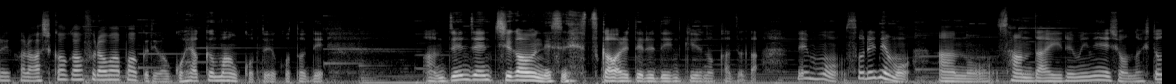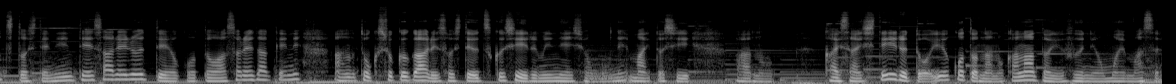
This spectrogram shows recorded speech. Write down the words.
れから足利フラワーパークでは500万個ということであの全然違うんですね 使われてる電球の数が。でもそれでもあの三大イルミネーションの一つとして認定されるっていうことはそれだけねあの特色がありそして美しいイルミネーションをね毎年あの開催しているということなのかなというふうに思います。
